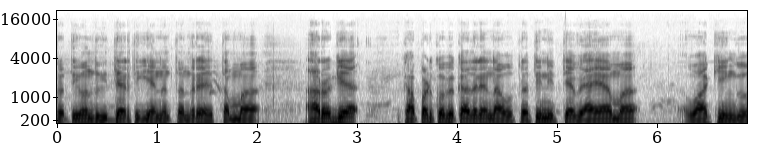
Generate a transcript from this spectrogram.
ಪ್ರತಿಯೊಂದು ವಿದ್ಯಾರ್ಥಿಗೆ ಏನಂತಂದರೆ ತಮ್ಮ ಆರೋಗ್ಯ ಕಾಪಾಡ್ಕೋಬೇಕಾದ್ರೆ ನಾವು ಪ್ರತಿನಿತ್ಯ ವ್ಯಾಯಾಮ ವಾಕಿಂಗು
